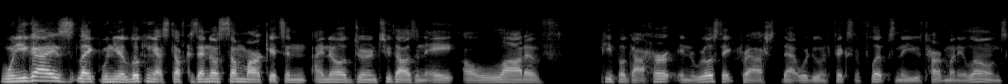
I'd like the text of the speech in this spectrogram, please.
when you guys like when you're looking at stuff because i know some markets and i know during 2008 a lot of people got hurt in the real estate crash that were doing fix and flips and they used hard money loans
